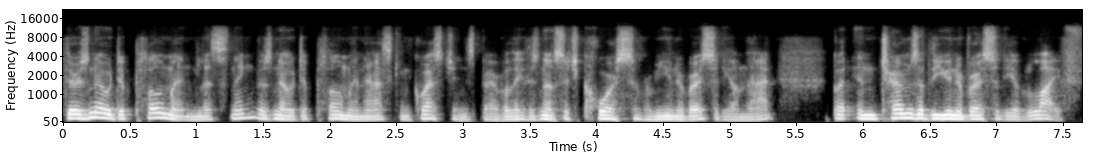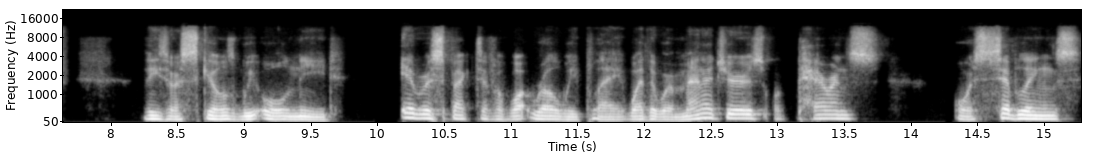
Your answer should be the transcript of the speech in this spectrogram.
there's no diploma in listening. There's no diploma in asking questions, Beverly. There's no such course from university on that. But in terms of the university of life, these are skills we all need, irrespective of what role we play, whether we're managers or parents or siblings.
